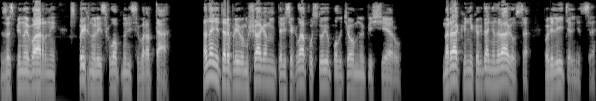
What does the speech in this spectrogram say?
За спиной Варны вспыхнули и схлопнулись врата. Она неторопливым шагом пересекла пустую полутемную пещеру. Мрак никогда не нравился повелительнице.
